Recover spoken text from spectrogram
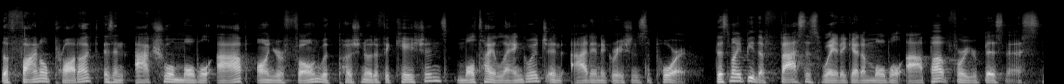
The final product is an actual mobile app on your phone with push notifications, multi-language, and ad integration support. This might be the fastest way to get a mobile app up for your business.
